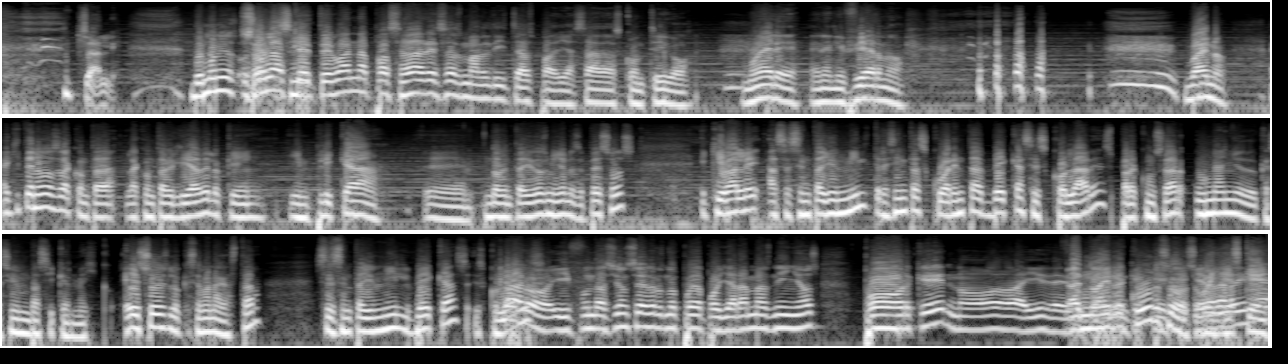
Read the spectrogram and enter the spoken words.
Chale. Demonios, o Son sea, las sí. que te van a pasar esas malditas payasadas contigo. Muere en el infierno. Bueno, aquí tenemos la, conta- la contabilidad de lo que implica eh, 92 millones de pesos, equivale a 61.340 becas escolares para cursar un año de educación básica en México. Eso es lo que se van a gastar. 61.000 becas escolares. Claro, y Fundación Cedros no puede apoyar a más niños porque no hay, de- Ah, no hay alguien que- que- recursos. que Oye, es que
